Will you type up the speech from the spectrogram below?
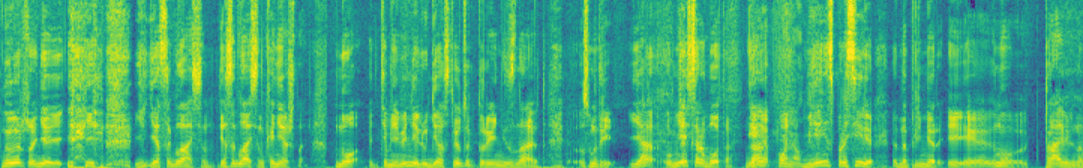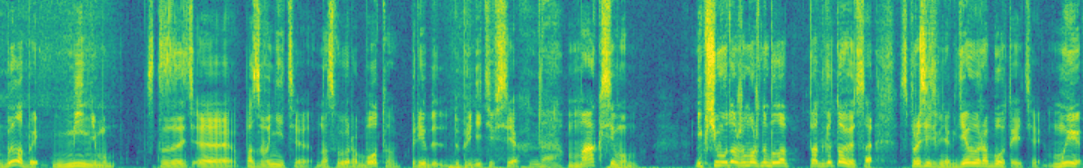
Ну хорошо, не, я согласен, я согласен, конечно. Но, тем не менее, люди остаются, которые не знают. Смотри, я, у меня есть работа, да? Я понял. Меня не спросили, например, ну, правильно было бы минимум сказать, э, позвоните на свою работу, предупредите всех. Да. Максимум и к чему тоже можно было подготовиться. Спросите меня, где вы работаете? Мы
